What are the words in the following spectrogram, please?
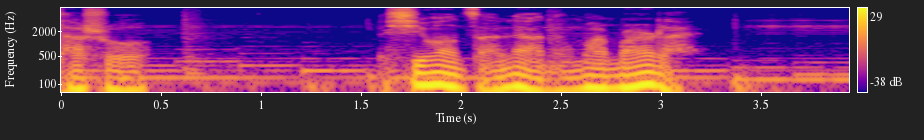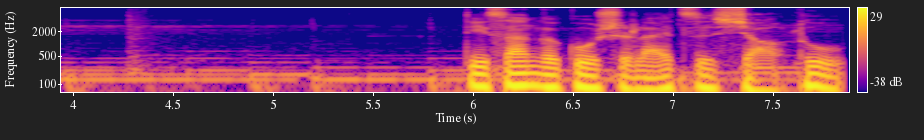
他说。希望咱俩能慢慢来。第三个故事来自小鹿，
